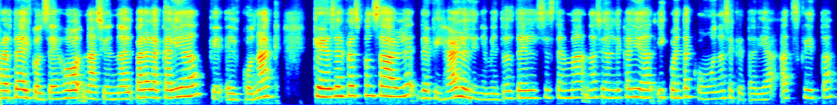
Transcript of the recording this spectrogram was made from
parte del Consejo Nacional para la Calidad, que el CONAC, que es el responsable de fijar los lineamientos del Sistema Nacional de Calidad y cuenta con una secretaría adscrita,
